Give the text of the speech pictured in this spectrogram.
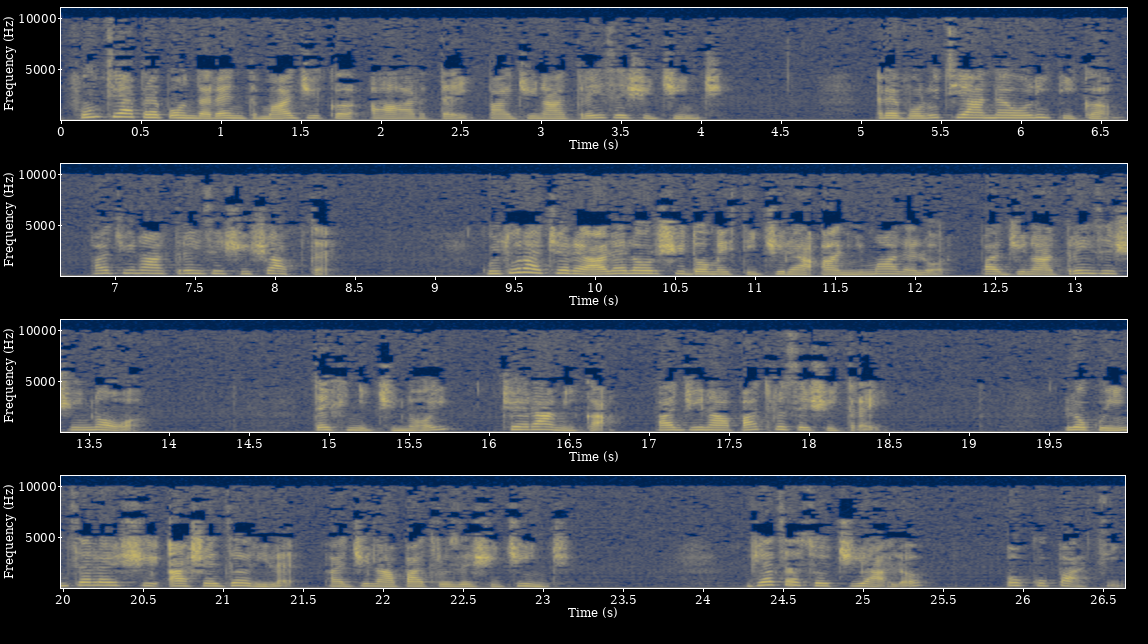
Funcția preponderent magică a artei, pagina 35 Revoluția neolitică, pagina 37 Cultura cerealelor și domesticirea animalelor, pagina 39 Tehnici noi, ceramica, pagina 43 Locuințele și așezările, pagina 45 Viața socială, ocupații,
